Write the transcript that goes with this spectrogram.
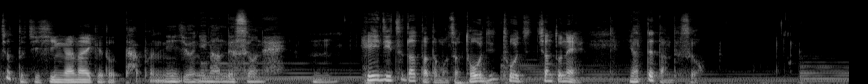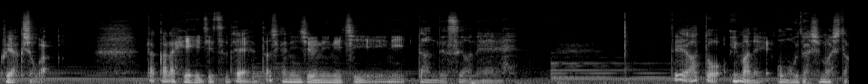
ちょっと自信がないけど多分22なんですよねうん、平日だったと思うんですよ。当時、当時ちゃんとね、やってたんですよ。区役所が。だから平日で、確か22日に行ったんですよね。で、あと、今ね、思い出しました。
